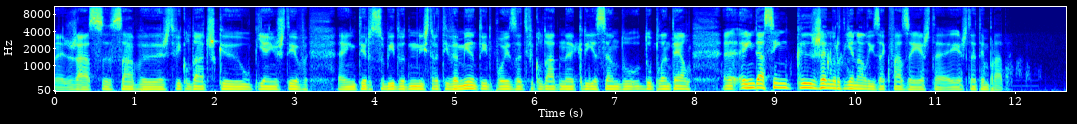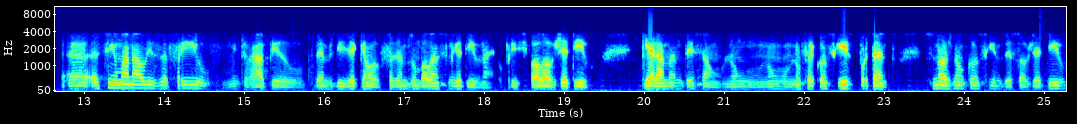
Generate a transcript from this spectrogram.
eh, já se sabe as dificuldades que o Pienhos teve em ter subido administrativamente e depois a dificuldade na criação do, do plantel. Uh, ainda assim, que género de análise é que faz a esta, a esta temporada? Assim, uma análise a frio, muito rápido, podemos dizer que é fazemos um balanço negativo. Não é? O principal objetivo que era a manutenção, não, não, não foi conseguido. Portanto, se nós não conseguimos esse objetivo,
